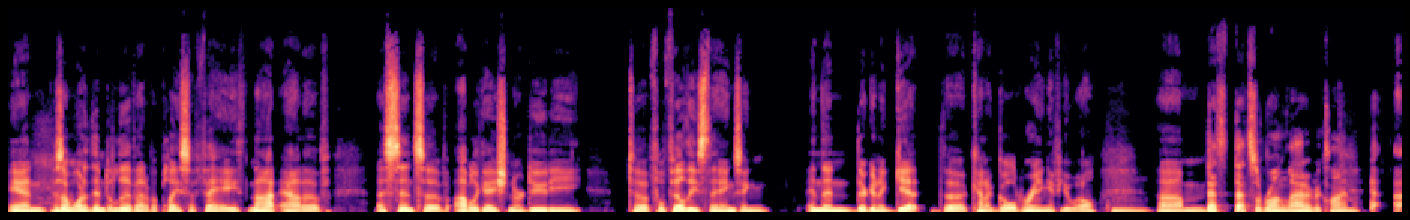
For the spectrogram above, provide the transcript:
And because I wanted them to live out of a place of faith, not out of a sense of obligation or duty to fulfill these things and and then they're going to get the kind of gold ring, if you will. Mm. Um, that's that's the wrong ladder to climb. Uh, uh,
